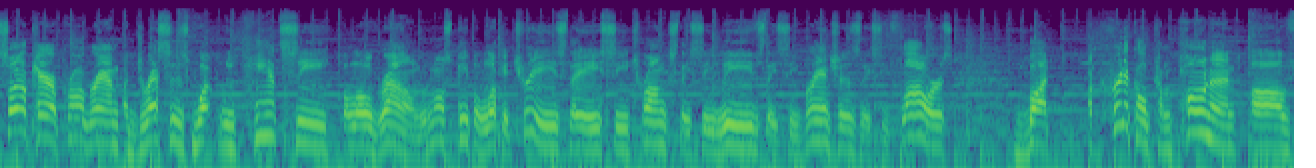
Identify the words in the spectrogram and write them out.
Soil Care program addresses what we can't see below ground. When most people look at trees, they see trunks, they see leaves, they see branches, they see flowers, but a critical component of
